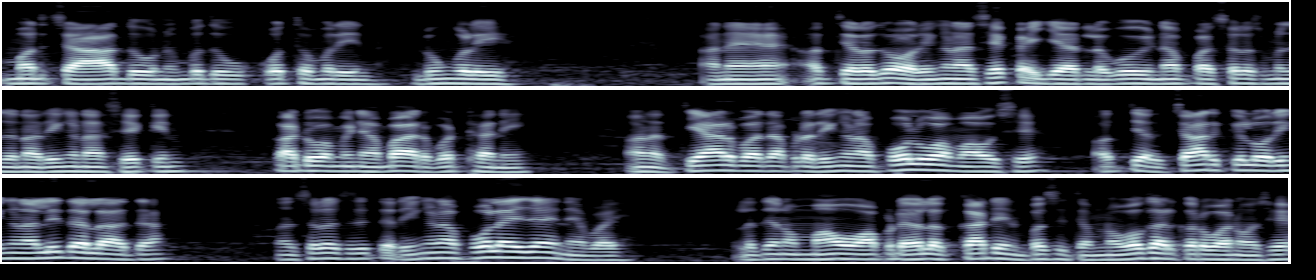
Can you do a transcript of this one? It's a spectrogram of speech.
મરચાં, આદુ ને બધું કોથમરી ડુંગળી અને અત્યારે જો રીંગણા શેકાઈ ગયા એટલે ગોવીના આપા સરસ મજાના રીંગણા શેકીને કાઢવા માંડ્યા બહાર ભઠ્ઠાની. અને ત્યારબાદ આપણે રીંગણા ફોલવામાં આવશે. અત્યારે ચાર કિલો રીંગણા લીધેલા હતા. અને સરસ રીતે રીંગણા ફોલાઈ જાય ને ભાઈ. એટલે તેનો માવો આપણે અલગ કાઢીને પછી તેમનો વઘાર કરવાનો છે.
